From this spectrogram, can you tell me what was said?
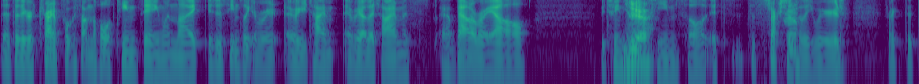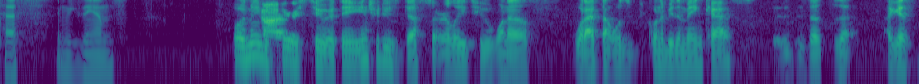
that they're trying to focus on the whole team thing when like it just seems like every every time every other time it's a battle royale between the Yeah. other teams. So it's the structure's Yeah. really weird for like the tests and the exams. Well, it made me Uh, curious too. If they introduced death so early to one of what I thought was going to be the main cast, is that, does that? I guess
